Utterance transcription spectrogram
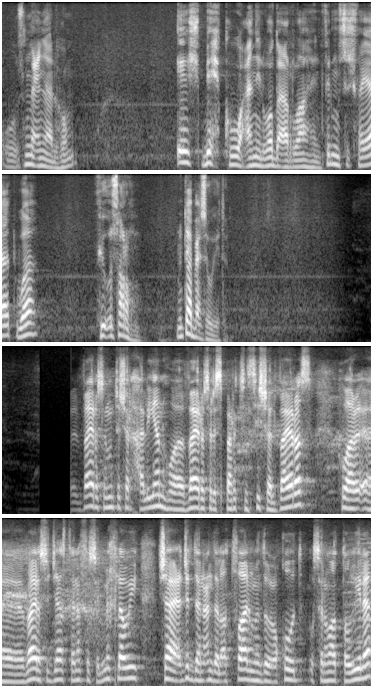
وسمعنا لهم إيش بيحكوا عن الوضع الراهن في المستشفيات وفي أسرهم. نتابع سوية؟ الفيروس المنتشر حاليا هو فيروس ريسبيرتنسيشال فيروس. هو آه، فيروس الجهاز التنفسي المخلوي شائع جدا عند الأطفال منذ عقود وسنوات طويلة.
